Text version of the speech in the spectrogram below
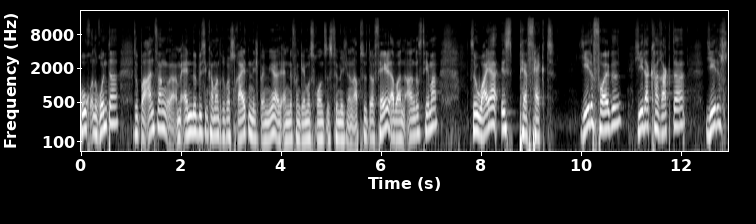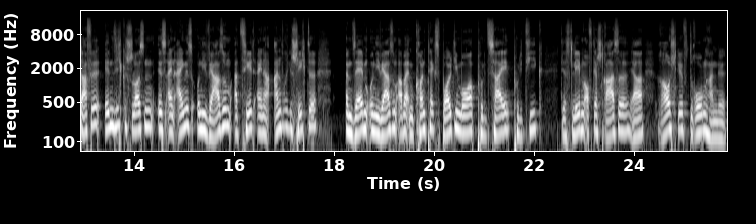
hoch und runter. Super Anfang, am Ende ein bisschen kann man drüber streiten, nicht bei mir. Das Ende von Game of Thrones ist für mich ein absoluter Fail, aber ein anderes Thema. The Wire ist perfekt. Jede Folge, jeder Charakter, jede Staffel in sich geschlossen ist ein eigenes Universum, erzählt eine andere Geschichte im selben Universum, aber im Kontext Baltimore, Polizei, Politik, das Leben auf der Straße, ja, Rauschgift, Drogenhandel.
